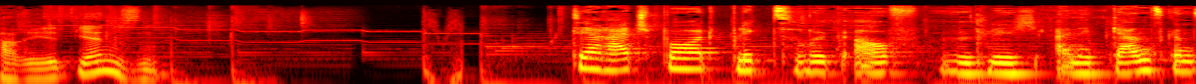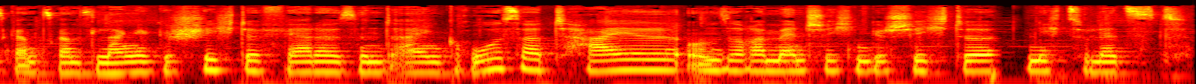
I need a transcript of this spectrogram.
Harriet Jensen. Der Reitsport blickt zurück auf wirklich eine ganz, ganz, ganz, ganz lange Geschichte. Pferde sind ein großer Teil unserer menschlichen Geschichte. Nicht zuletzt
